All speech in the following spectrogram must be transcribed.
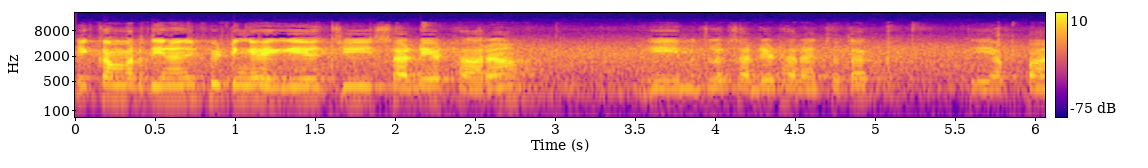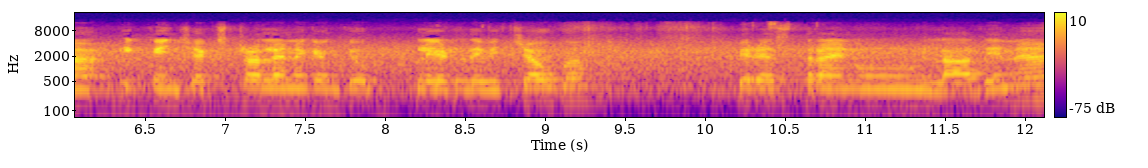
ਇਹ ਕਮਰ ਦੀ ਇਹਨਾਂ ਦੀ ਫਿਟਿੰਗ ਹੈਗੀ ਹੈ ਜੀ 18.5 ਇਹ ਮਤਲਬ 18.5 ਇੱਥੋਂ ਤੱਕ। ਤੇ ਆਪਾਂ 1 ਇੰਚ ਐਕਸਟਰਾ ਲੈਣਾ ਕਿਉਂਕਿ ਉਹ ਪਲੇਟ ਦੇ ਵਿੱਚ ਆਊਗਾ। ਫਿਰ ਇਸ ਤਰ੍ਹਾਂ ਇਹਨੂੰ ਮਿਲਾ ਦੇਣਾ।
